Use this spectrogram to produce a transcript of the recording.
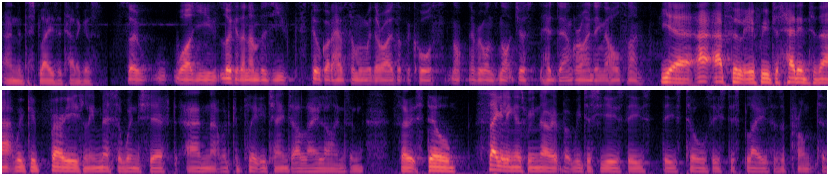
and the displays are telling us. So while you look at the numbers, you've still got to have someone with their eyes up the course. Not everyone's not just head down grinding the whole time. Yeah, a- absolutely. If we just head into that, we could very easily miss a wind shift, and that would completely change our lay lines. And so it's still sailing as we know it, but we just use these these tools, these displays, as a prompt to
